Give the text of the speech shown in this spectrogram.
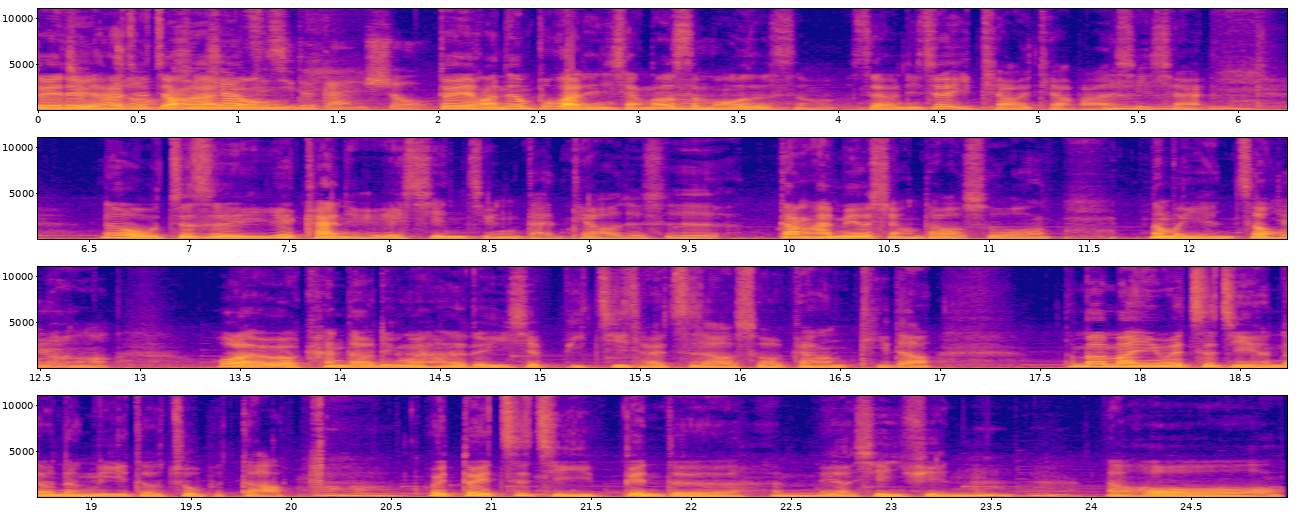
对对，他就叫他用自己的感受，对，反正不管你想到什么或者什么，只要你这一条一条把它写下来。那我就是越看你越心惊胆跳，就是但还没有想到说那么严重了啊。后来我有看到另外他的一些笔记，才知道说刚刚提到慢慢因为自己很多能力都做不到，嗯，会对自己变得很没有信心，嗯嗯，然后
